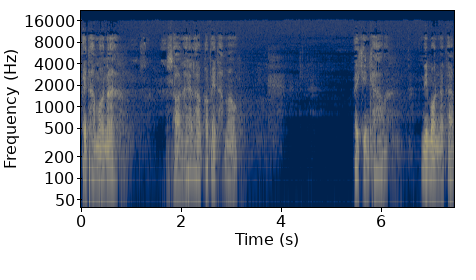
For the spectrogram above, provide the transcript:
ไปทำเอานะ สอนให้แล้วก็ไปทำเอา ไปกินข้าว นิมนต์นะครับ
